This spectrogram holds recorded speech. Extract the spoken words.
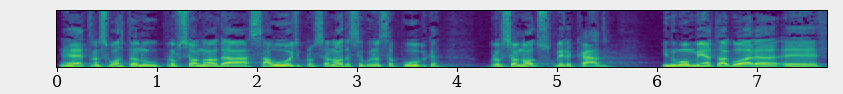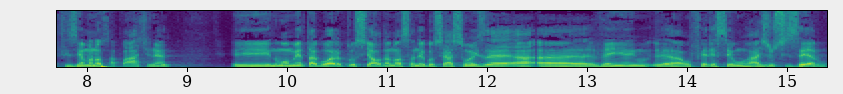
né, transportando o profissional da saúde, o profissional da segurança pública, profissional do supermercado. E no momento agora, é, fizemos a nossa parte, né? E no momento agora crucial das nossas negociações é, é vem é, oferecer um ajuste zero.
